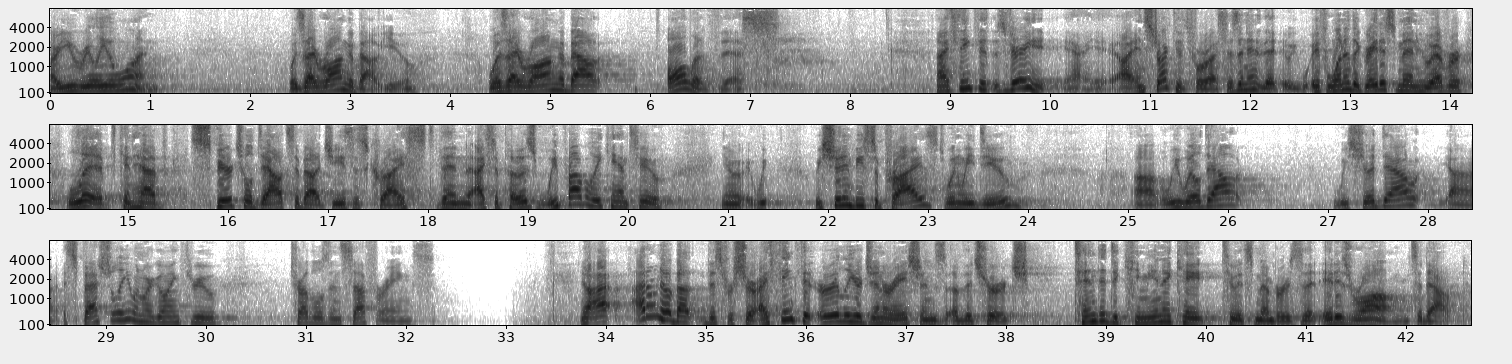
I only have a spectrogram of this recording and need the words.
Are you really the one? Was I wrong about you? Was I wrong about all of this? I think that it's very uh, instructive for us, isn't it? That if one of the greatest men who ever lived can have spiritual doubts about Jesus Christ, then I suppose we probably can too. You know, we, we shouldn't be surprised when we do. Uh, we will doubt. We should doubt, uh, especially when we're going through troubles and sufferings. Know, I, I don't know about this for sure. I think that earlier generations of the church tended to communicate to its members that it is wrong to doubt.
